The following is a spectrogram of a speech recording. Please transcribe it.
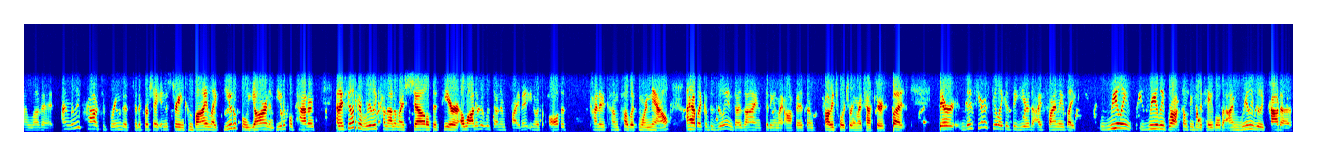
I love it. I'm really proud to bring this to the crochet industry and combine like beautiful yarn and beautiful patterns. And I feel like I've really come out of my shell this year. A lot of it was done in private. You know, it's all just kind of come public more now. I have like a bazillion designs sitting in my office. I'm probably torturing my testers, but there this year I feel like is the year that I finally like really, really brought something to the table that I'm really, really proud of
